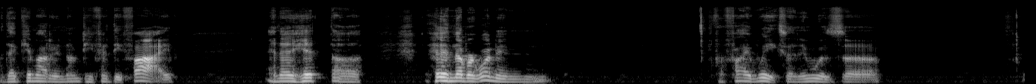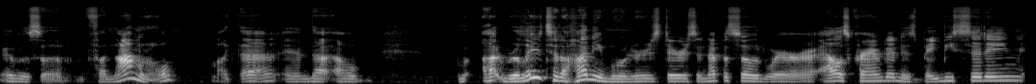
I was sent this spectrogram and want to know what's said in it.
that came out in 1955, and that hit uh, hit number one in for five weeks, and it was uh, it was uh, phenomenal like that. And uh, I'll, uh, related to the honeymooners, there's an episode where Alice Kramden is babysitting,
